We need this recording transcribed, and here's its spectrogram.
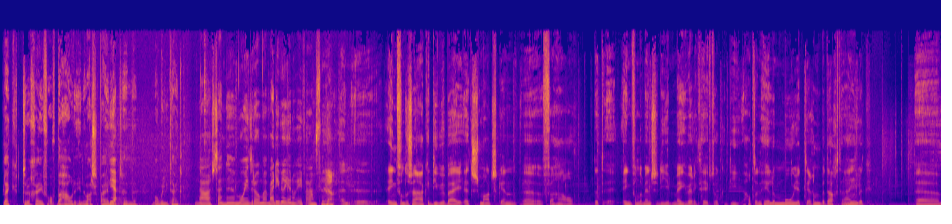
plek teruggeven of behouden in de maatschappij Ja. met hun mobiliteit. Nou, het zijn mooie dromen. Maar die wil jij nog even aanvullen. Ja, en eh, een van de zaken die we bij het Smart Scan eh, verhaal dat eh, een van de mensen die meegewerkt heeft ook, die had een hele mooie term bedacht Mhm. eigenlijk. Ehm,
